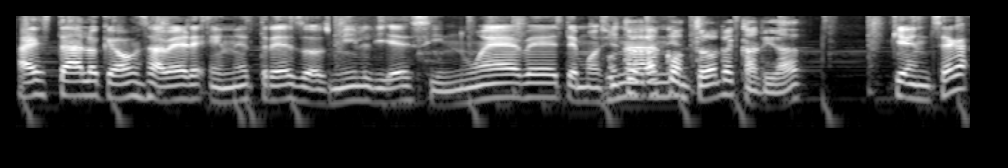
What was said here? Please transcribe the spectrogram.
Ahí está lo que vamos a ver en E E3 2019. ¿Te ¿No emociona? Daniel? control de calidad? ¿Quién? ¿Sega?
